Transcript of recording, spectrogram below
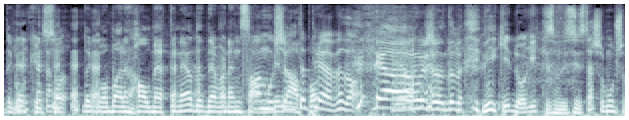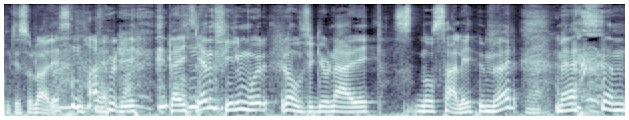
det går, ikke så, det går bare en halv meter ned, og det var den sanden vi la på. Morsomt å prøve, da. Ja, morsomt Virker dog ikke som de syns det er så morsomt i Solaris. Fordi det er ikke en film hvor rollefigurene er i noe særlig humør. Men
